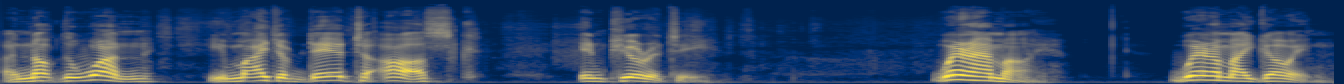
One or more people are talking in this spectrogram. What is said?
and not the one he might have dared to ask in purity. Where am I? Where am I going?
